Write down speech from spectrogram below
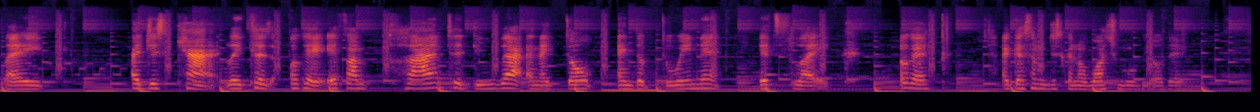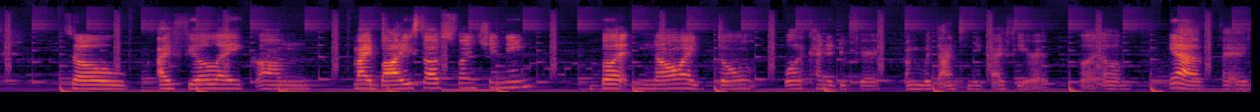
Like I just can't. Like cuz okay, if I'm planned to do that and I don't end up doing it, it's like okay, I guess I'm just gonna watch a movie all day. So I feel like um, my body stops functioning, but no, I don't. Well, I kind of do fear it. I'm with Anthony. I fear it, but um, yeah, I, I,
